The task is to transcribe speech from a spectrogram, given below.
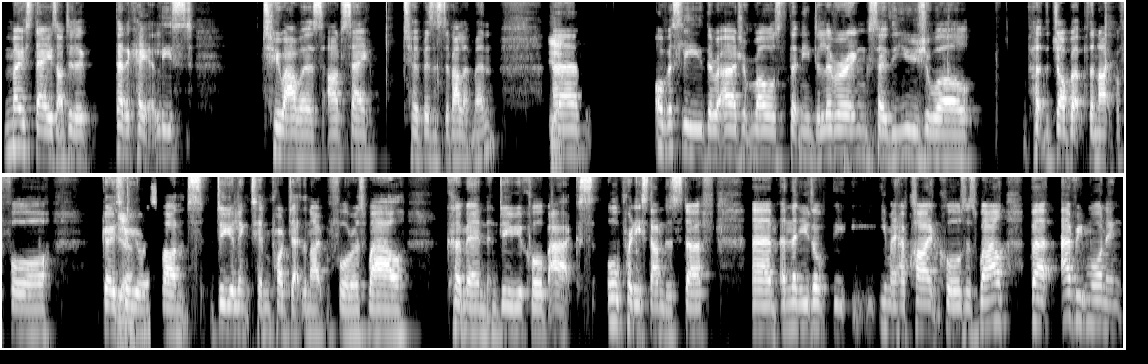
most days I'll ded- dedicate at least two hours, I'd say, to business development. Yeah. Um, obviously, there are urgent roles that need delivering. So the usual put the job up the night before, go through yeah. your response, do your LinkedIn project the night before as well, come in and do your callbacks, all pretty standard stuff. Um, and then you you may have client calls as well. But every morning,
